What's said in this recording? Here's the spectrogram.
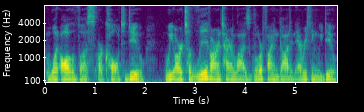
what all of us are called to do. We are to live our entire lives glorifying God in everything we do,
